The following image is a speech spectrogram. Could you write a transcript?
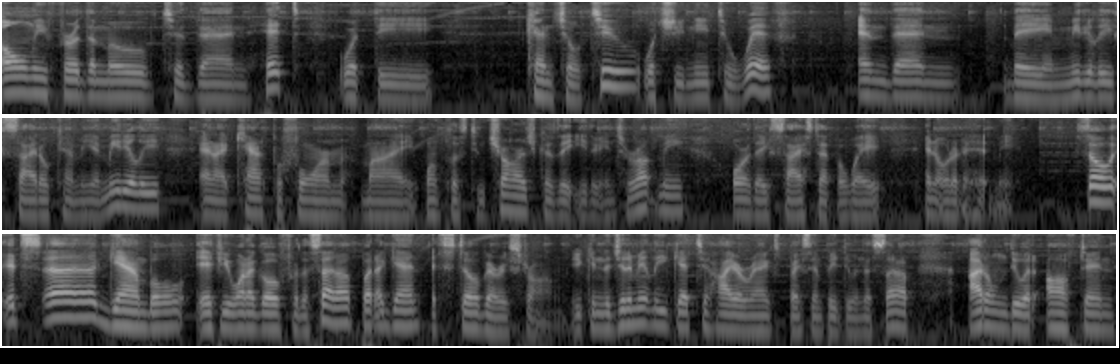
only for the move to then hit with the Kencho 2, which you need to whiff, and then they immediately okem me immediately, and I can't perform my 1 plus 2 charge because they either interrupt me or they sidestep away in order to hit me. So it's a gamble if you want to go for the setup, but again, it's still very strong. You can legitimately get to higher ranks by simply doing the setup. I don't do it often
